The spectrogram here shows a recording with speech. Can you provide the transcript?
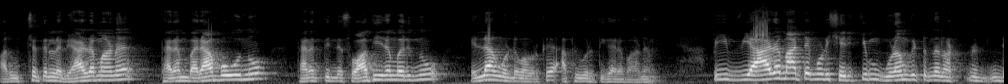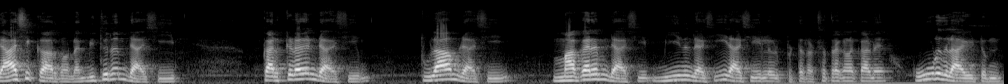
അത് ഉച്ചത്തിലുള്ള വ്യാഴമാണ്. ധനം വരാൻ പോകുന്നു. ധനത്തിന്റെ സ്വാധീനം വരുന്നു. എല്ലാം കൊണ്ടും അവർക്ക് അഭിവൃദ്ധികരമാണ്. അപ്പോൾ ഈ വ്യാഴമാറ്റം കൊണ്ട് ശരിക്കും ഗുണം കിട്ടുന്ന നക്ഷ- രാശിക്കാർ എന്ന് പറഞ്ഞാൽ മിഥുനം രാശി കർക്കിടകൻ രാശി തുലാം രാശി മകരം രാശി മീനൻ രാശി ഈ രാശിയിൽപ്പെട്ട നക്ഷത്രങ്ങൾക്കാണ് കൂടുതലായിട്ടും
